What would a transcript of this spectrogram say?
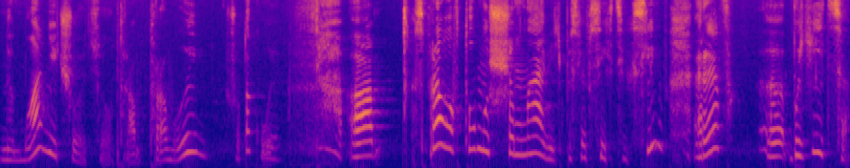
Нема нічого цього. Трамп правий, що таке. А справа в тому, що навіть після всіх цих слів РФ е, боїться,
